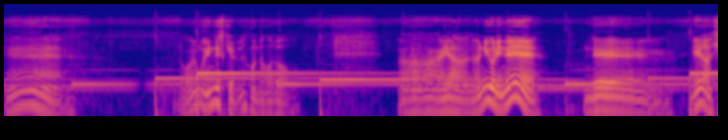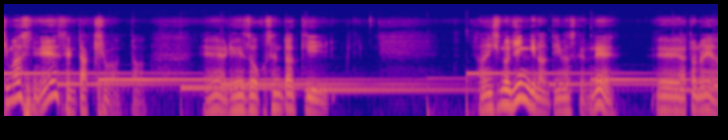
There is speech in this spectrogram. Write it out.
ねどうでもいいんですけどね、こんなこと。ああ、いや、何よりね、で、値段しますしね、洗濯機はあった。えー、冷蔵庫、洗濯機、三種の神器なんて言いますけどね。えー、あと何や？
